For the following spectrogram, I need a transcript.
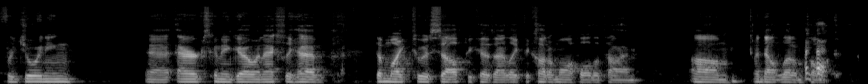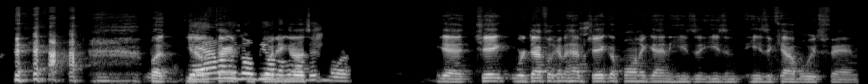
for joining. Uh, Eric's gonna go and actually have the mic to himself because I like to cut him off all the time. Um, I don't let him talk. but you yeah, know, I'm thanks going for to be on a joining little us. bit more. Yeah, Jake, we're definitely gonna have Jacob on again. He's a, he's an, he's a Cowboys fan.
